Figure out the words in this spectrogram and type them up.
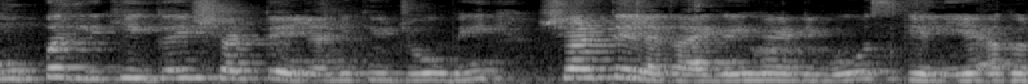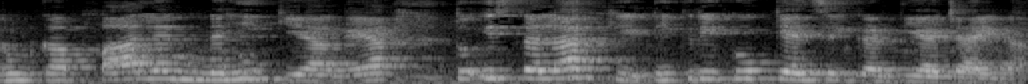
ऊपर लिखी गई शर्तें, यानी कि जो भी शर्तें लगाई गई हैं डिवोर्स के लिए, अगर उनका पालन नहीं किया गया तो इस तलाक की डिग्री को कैंसिल कर दिया जाएगा।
